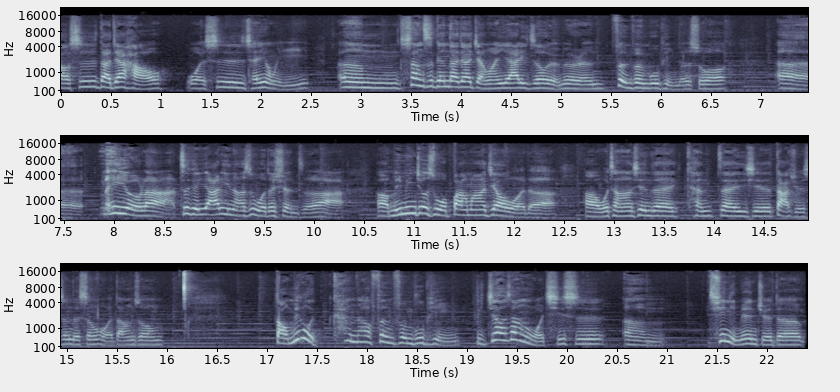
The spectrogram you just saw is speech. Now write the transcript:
老师，大家好，我是陈永怡。嗯，上次跟大家讲完压力之后，有没有人愤愤不平的说，呃，没有啦，这个压力哪是我的选择啊？啊，明明就是我爸妈叫我的。啊，我常常现在看在一些大学生的生活当中，倒没有看到愤愤不平，比较让我其实嗯心里面觉得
